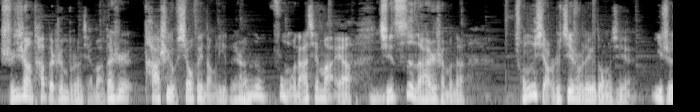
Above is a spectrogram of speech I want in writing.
实际上他本身不挣钱嘛，但是他是有消费能力的，让父母拿钱买呀。其次呢，还是什么呢？从小就接触这个东西，一直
